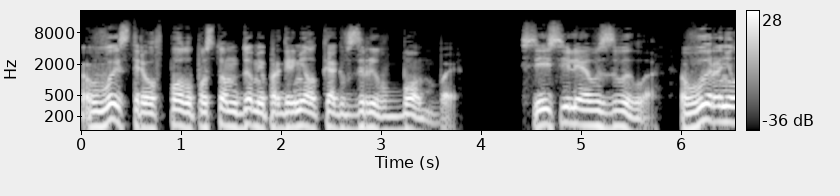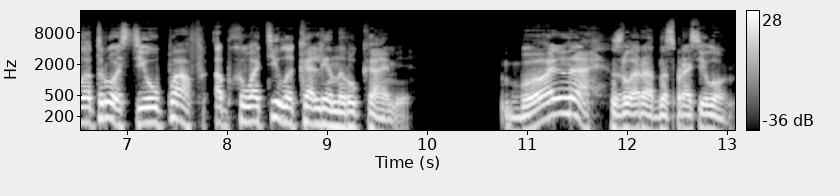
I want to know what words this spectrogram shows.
Выстрел в полупустом доме прогремел, как взрыв бомбы. Сесилия взвыла, выронила трость и, упав, обхватила колено руками. «Больно?» — злорадно спросил он.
